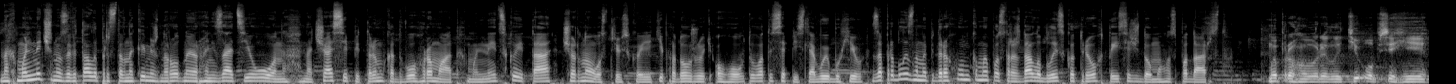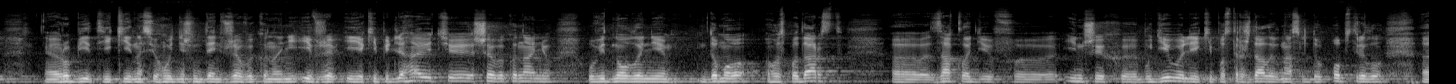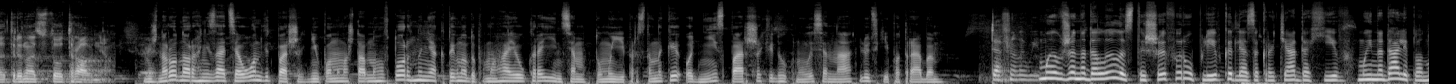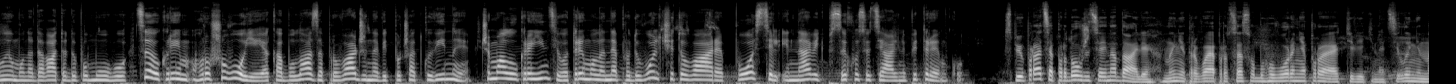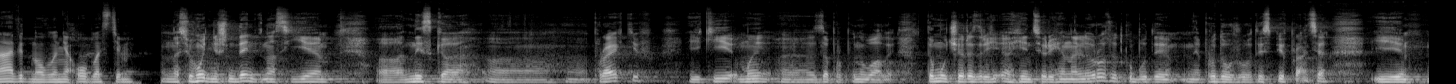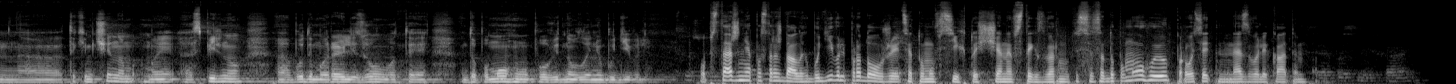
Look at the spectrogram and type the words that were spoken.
На Хмельниччину завітали представники міжнародної організації ООН. На часі підтримка двох громад Хмельницької та Чорноострівської, які продовжують оговтуватися після вибухів. За приблизними підрахунками постраждало близько трьох тисяч домогосподарств. Ми проговорили ті обсяги е, робіт, які на сьогоднішній день вже виконані, і вже і які підлягають е, ще виконанню у відновленні домогосподарств, закладів е, інших е, будівель, які постраждали внаслідок обстрілу е, 13 травня. Міжнародна організація ООН від перших днів повномасштабного вторгнення активно допомагає українцям, тому її представники одні з перших відгукнулися на людські потреби. Ми вже надали листи шиферу, плівки для закриття дахів. Ми й надалі плануємо надавати допомогу. Це окрім грошової, яка була запроваджена від початку війни. Чимало українців отримали непродовольчі товари, постіль і навіть психосоціальну підтримку. Співпраця продовжиться й надалі. Нині триває процес обговорення проєктів, які націлені на відновлення області. На сьогоднішній день в нас є е, низка е, проєктів, які ми е, запропонували. Тому через Агенцію регіонального розвитку буде продовжувати співпраця, і таким чином ми спільно будемо реалізовувати допомогу по відновленню будівель. Обстеження постраждалих будівель продовжується, тому всі, хто ще не встиг звернутися за допомогою, просять не зволікати.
